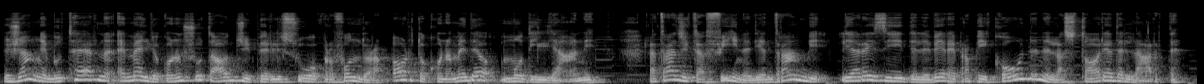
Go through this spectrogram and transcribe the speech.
Jeanne Bouterne è meglio conosciuta oggi per il suo profondo rapporto con Amedeo Modigliani. La tragica fine di entrambi li ha resi delle vere e proprie icone nella storia dell'arte.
